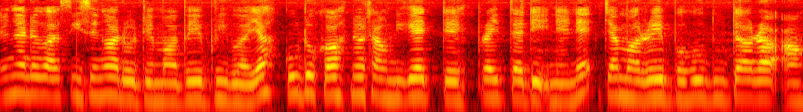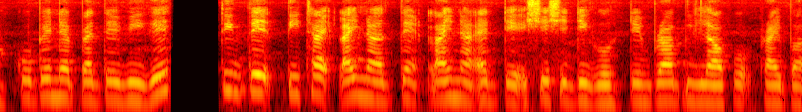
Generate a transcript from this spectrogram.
နိုင်ငံတကာအစီအစဉ်ကတော့ဒီမှာဘေးပြပါရကုဒုခနှထောင်နေခဲ့တဲ့ပြိတ္တတိအနေနဲ့ကျမရေးဘဟုတုတရအောင်ကိုဗစ်နဲ့ပတ်သက်ပြီးက တိတိတိထိုက်လိုင်းနာတဲ့လိုင်းနာအပ်တဲ့အရှိရှိတီကိုတင်ပြပြီးလာဖို့ပြိုက်ပါ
